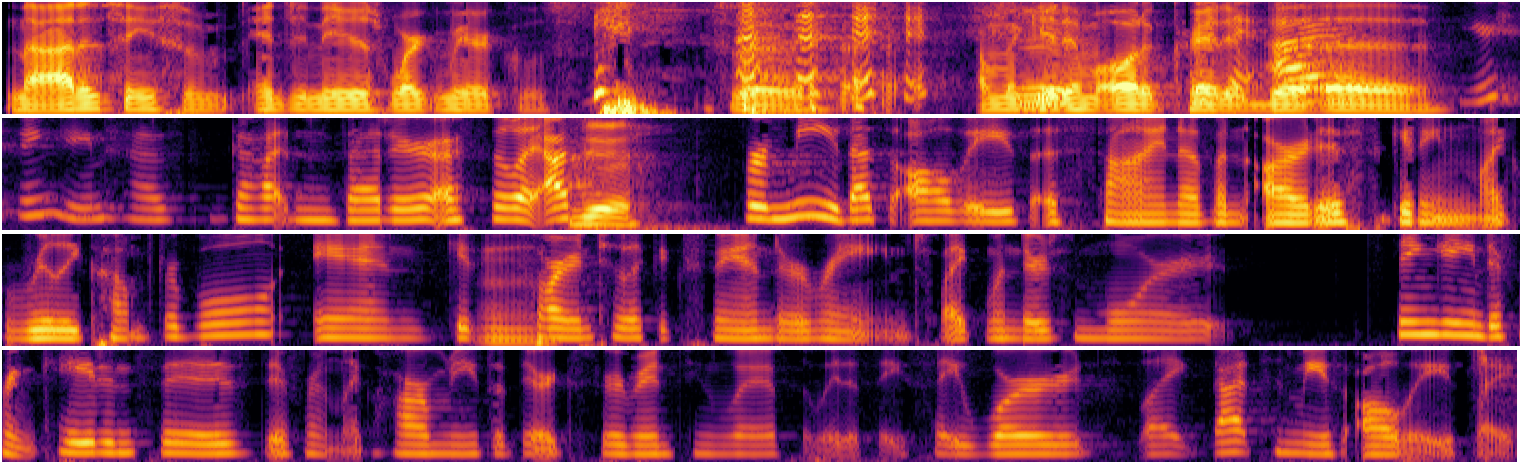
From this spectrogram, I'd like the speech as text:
Nah, I didn't see some engineers work miracles. So I'm gonna give them all the credit. Okay, But I- uh your singing has gotten better. I feel like I've, Yeah. for me, that's always a sign of an artist getting like really comfortable and get Mm. starting to like expand their range. Like when there's more singing, different cadences, different like harmonies that they're experimenting with, the way that they say words. Like that to me is always like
